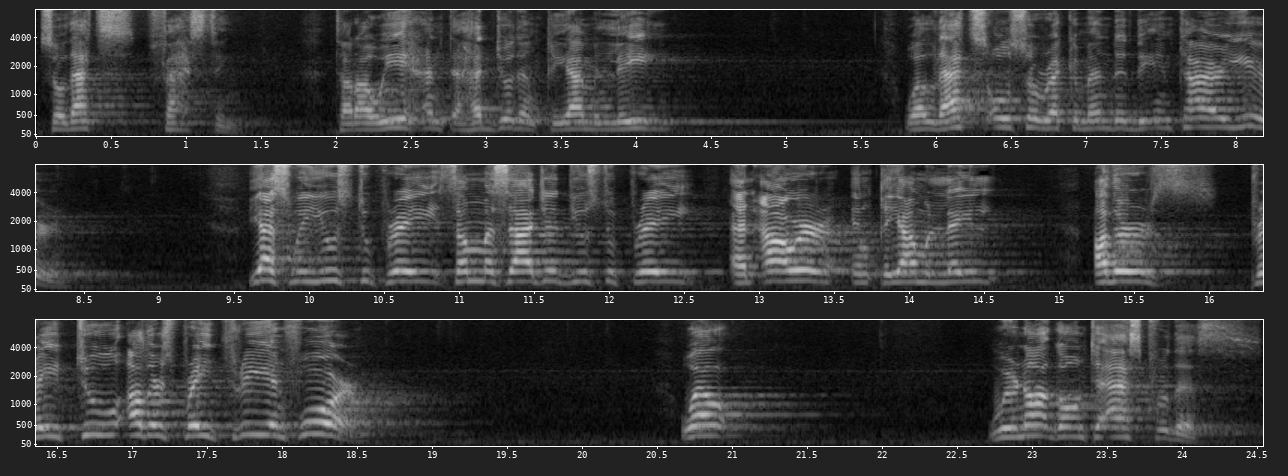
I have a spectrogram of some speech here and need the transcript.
So that's fasting. Taraweeh and tahajjud and qiyam al-layl. Well, that's also recommended the entire year. Yes, we used to pray, some masajid used to pray an hour in qiyam al-layl. Others prayed two, others prayed three and four. Well, we're not going to ask for this.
